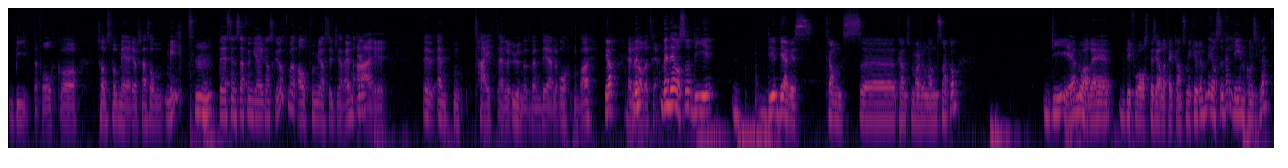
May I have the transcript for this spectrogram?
bite folk og transformerer seg sånn mildt. Det syns jeg fungerer ganske godt, men altfor mye av CGI-en Ja. er eh, enten teit eller unødvendig eller åpenbar. Ja, Eller men, alle tre. men det er også de, de delvis trans, uh, transformasjonene du snakker om. De er noe av det, de få spesialeffektene som er kule, men det er også veldig inkonsekvent.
